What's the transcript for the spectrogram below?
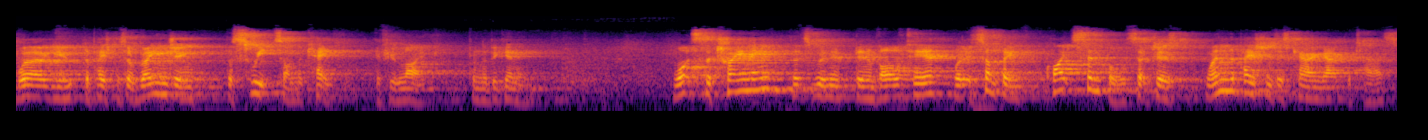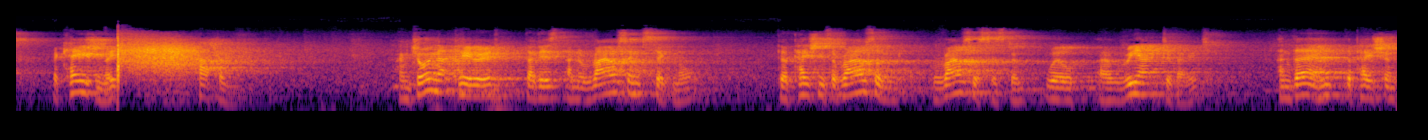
where you, the is arranging the sweets on the cake, if you like, from the beginning. What's the training that's been involved here? Well, it's something quite simple, such as when the patient is carrying out the task, occasionally happen. And during that period, that is an arousing signal, the patient's arousal arousal system will uh, reactivate, and then the patient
